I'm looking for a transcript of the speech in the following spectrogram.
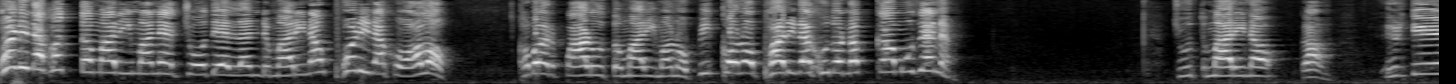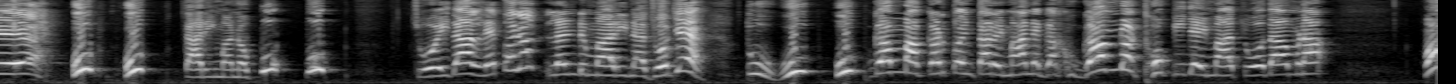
ફોડી નાખો તમારી માને, ચોદે લંડ મારી ના ફોડી નાખો, હાલો. ખબર પાડું તમારી માનો પીકો નો ફાડી નાખું તો નકામું છે ને. ચૂત મારી નાવ કામ. કીર્તિ, હુપ હુપ, તારી માનો પૂપ. પૂપ લેતો જો લંડ મારી ના જોજે. તું હુપ હુપ ગામમાં કરતો ને તારે માને આખું ગામ નો ઠોકી જાય માં ચોદામણા. હો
